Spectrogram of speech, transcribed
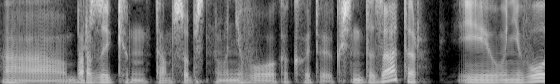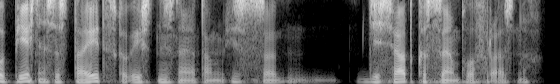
а Барзыкин, там, собственно, у него какой-то синтезатор, и у него песня состоит из, как- не знаю, там, из э, десятка сэмплов разных.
